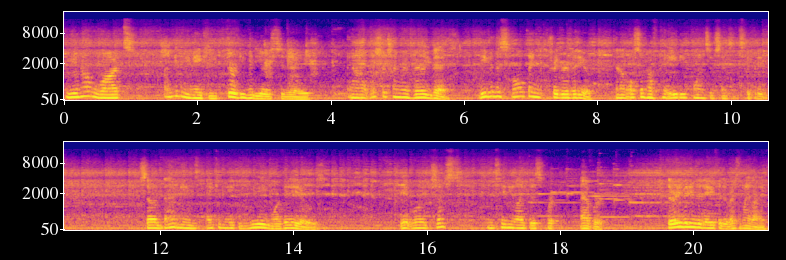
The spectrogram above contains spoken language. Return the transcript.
You know what? I'm going to be making 30 videos today, and I'll also try my very best. Even a small thing can trigger a video, and I'll also have 80 points of sensitivity. So that means I can make way more videos. It will just continue like this forever. 30 videos a day for the rest of my life.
